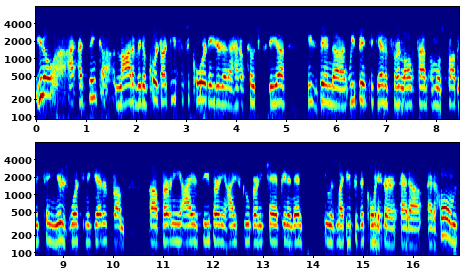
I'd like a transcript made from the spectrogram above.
You know, I, I think a lot of it, of course, our defensive coordinator that I have, Coach Padilla, he's been, uh, we've been together for a long time, almost probably 10 years working together from uh, Boerne ISD, Boerne High School, Boerne Champion, and then he was my defensive coordinator at, uh, at Holmes.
